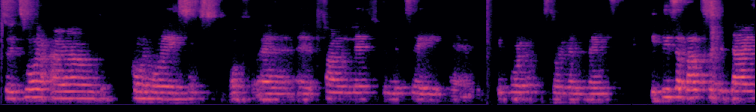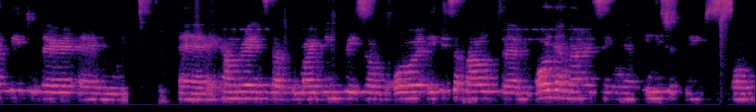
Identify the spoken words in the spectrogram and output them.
So it's more around commemorations of uh, far left, let's say, important historical events. It is about solidarity to their um, uh, comrades that might be imprisoned, or it is about um, organizing initiatives of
